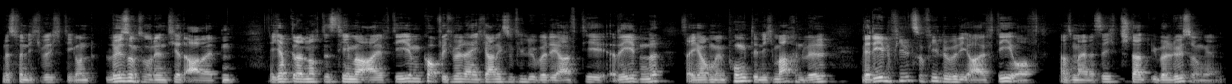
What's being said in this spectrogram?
Und das finde ich wichtig. Und lösungsorientiert arbeiten. Ich habe gerade noch das Thema AfD im Kopf. Ich will eigentlich gar nicht so viel über die AfD reden. Ne? Das ist eigentlich auch mein Punkt, den ich machen will. Wir reden viel zu viel über die AfD oft, aus meiner Sicht, statt über Lösungen.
